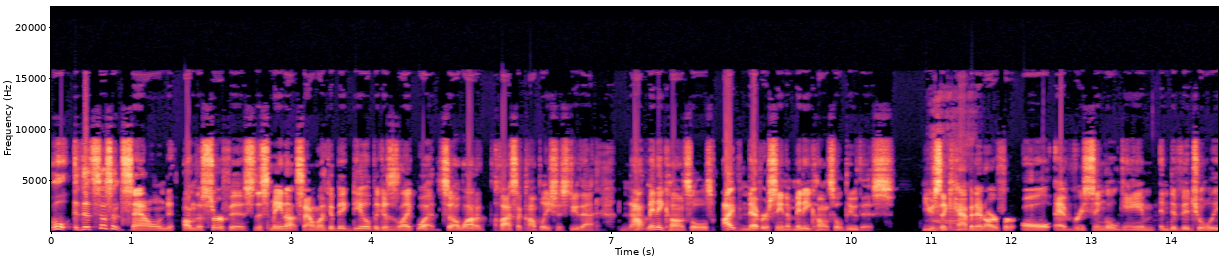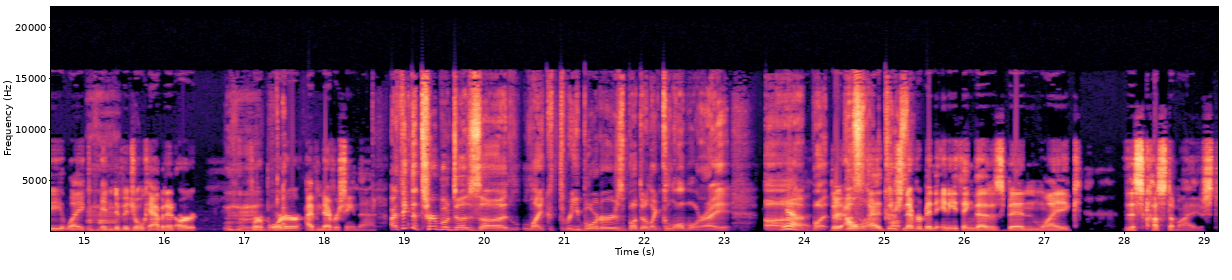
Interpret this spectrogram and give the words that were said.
well, this doesn't sound on the surface. This may not sound like a big deal because, it's like, what? So a lot of classic compilations do that. Not many consoles. I've never seen a mini console do this use mm-hmm. the cabinet art for all every single game individually, like mm-hmm. individual cabinet art. Mm-hmm. For a border, I've never seen that. I think the Turbo does uh like three borders, but they're like global, right? Uh, yeah, but all, like there's never been anything that has been like this customized,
